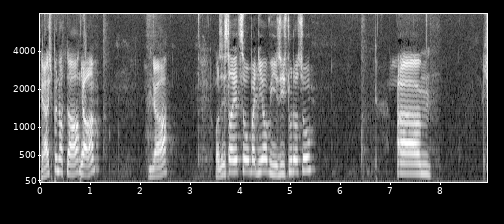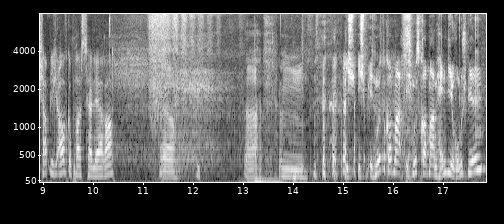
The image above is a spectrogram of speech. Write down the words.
Ja, ich bin noch da. Ja. Ja. Was ist da jetzt so bei dir? Wie siehst du das so? Ähm, ich habe nicht aufgepasst, Herr Lehrer. Ich, ich, ich muss gerade mal, ich muss gerade mal am Handy rumspielen.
